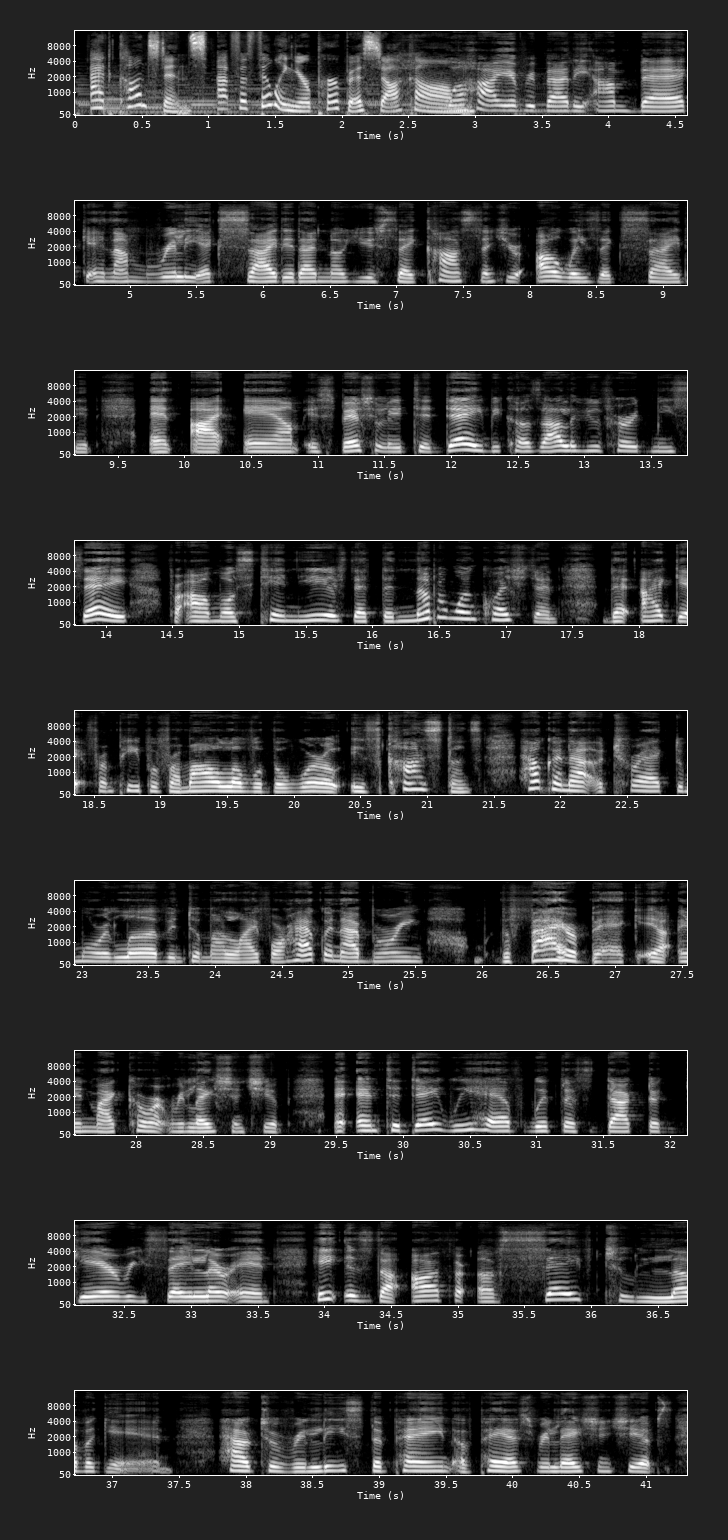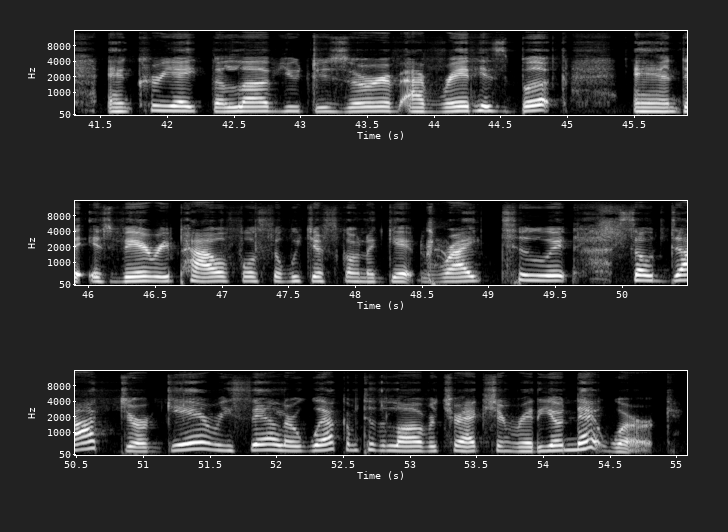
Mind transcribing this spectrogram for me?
at Constance at fulfillingyourpurpose.com. Well, hi, everybody. I'm back and I'm really excited. I know you say, Constance, you're always excited. And I am, especially today, because all of you have heard me say for almost 10 years that the number one question that I get from people from all over the world is, Constance, how can I attract more love into my life? Or how can I bring the fire back uh, in my current relationship? And, and today, Today we have with us Dr. Gary Salyer, and he is the author of Safe to Love Again How to Release the Pain of Past Relationships and Create the Love You Deserve. I've read his book and it's very powerful. So we're just going to get right to it. So, Dr. Gary Salyer, welcome to the Law of Attraction Radio Network.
